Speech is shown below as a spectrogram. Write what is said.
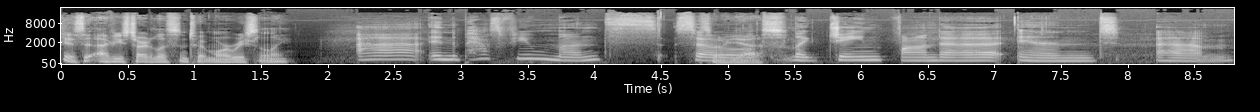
Is it? Have you started listening to it more recently? Uh, in the past few months, so, So, yes. like Jane Fonda and um,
